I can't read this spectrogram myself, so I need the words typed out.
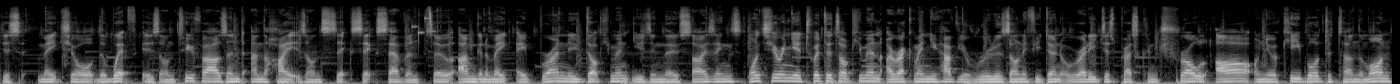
just make sure the width is on 2000 and the height is on 667 so I'm going to make a brand new document using those sizings. Once you're in your Twitter document I recommend you have your rulers on. If you don't already just press Ctrl R on your keyboard to turn them on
